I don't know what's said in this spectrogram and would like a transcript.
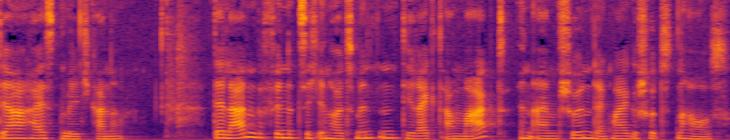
der heißt Milchkanne. Der Laden befindet sich in Holzminden direkt am Markt in einem schönen denkmalgeschützten Haus.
